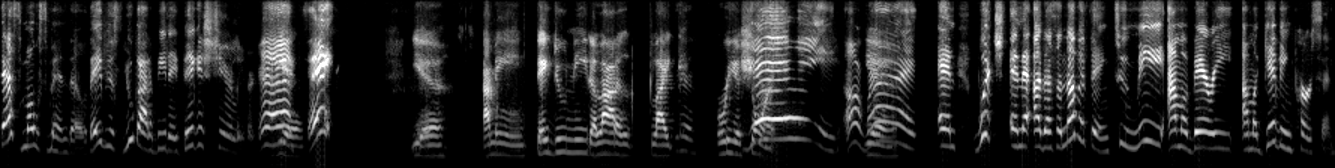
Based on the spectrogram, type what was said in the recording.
that's most men though they just you got to be their biggest cheerleader God dang. yeah, I mean, they do need a lot of like Yeah. reassurance. Yay! All right. Yeah. And which and uh, that's another thing. To me, I'm a very I'm a giving person.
